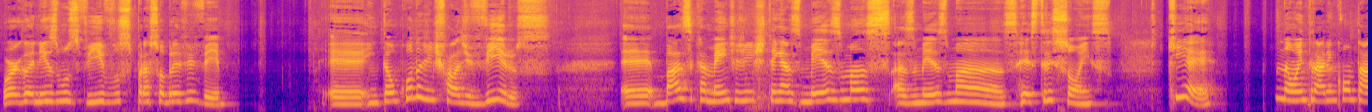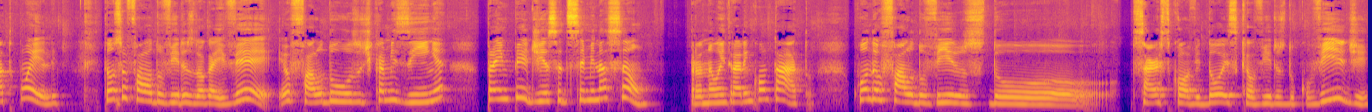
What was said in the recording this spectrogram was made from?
organismos vivos para sobreviver. É, então, quando a gente fala de vírus, é, basicamente a gente tem as mesmas, as mesmas restrições, que é não entrar em contato com ele. Então, se eu falo do vírus do HIV, eu falo do uso de camisinha para impedir essa disseminação, para não entrar em contato. Quando eu falo do vírus do SARS-CoV-2, que é o vírus do Covid,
